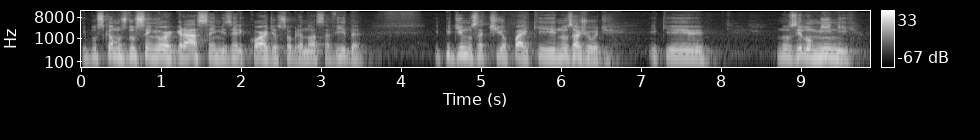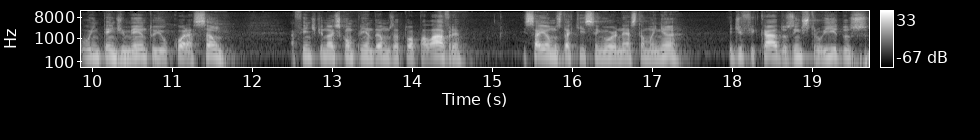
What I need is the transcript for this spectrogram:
e buscamos do Senhor graça e misericórdia sobre a nossa vida e pedimos a Ti, ó Pai, que nos ajude e que nos ilumine o entendimento e o coração, a fim de que nós compreendamos a Tua palavra e saiamos daqui, Senhor, nesta manhã, edificados, instruídos,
